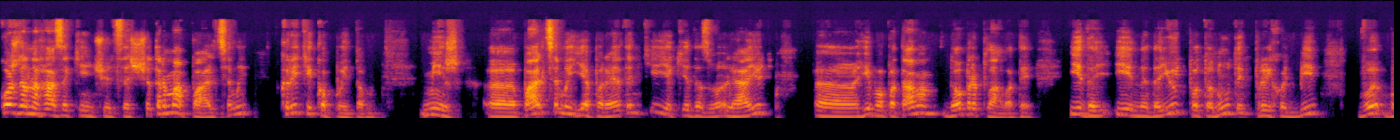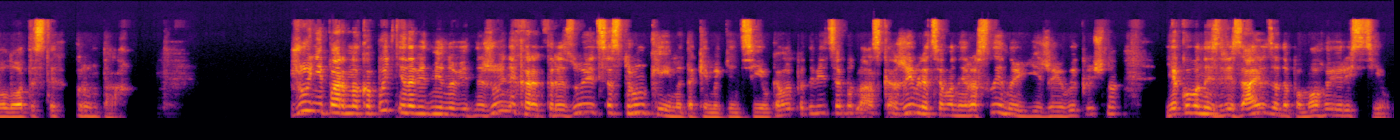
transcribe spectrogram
Кожна нога закінчується з чотирма пальцями, вкриті копитом. Між е, пальцями є перетинки, які дозволяють е, гіпопотамам добре плавати і, і не дають потонути при ходьбі в болотистих ґрунтах. Жуйні парнокопитні, на відміну від нежуйних, характеризуються стрункими такими кінцівками. Подивіться, будь ласка, живляться вони рослинною їжею виключно, яку вони зрізають за допомогою різців.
